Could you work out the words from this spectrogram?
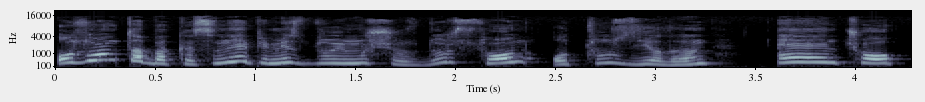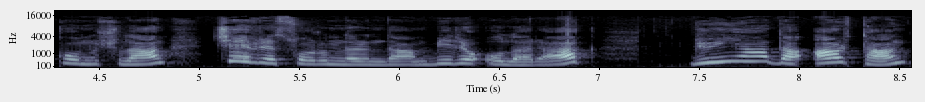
Ozon tabakasını hepimiz duymuşuzdur. Son 30 yılın en çok konuşulan çevre sorunlarından biri olarak dünyada artan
